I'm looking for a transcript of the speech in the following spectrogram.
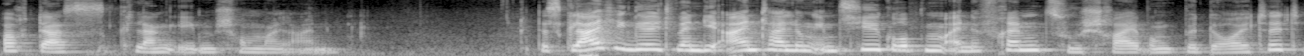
Auch das klang eben schon mal an. Das Gleiche gilt, wenn die Einteilung in Zielgruppen eine Fremdzuschreibung bedeutet,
